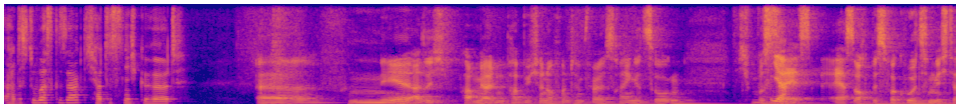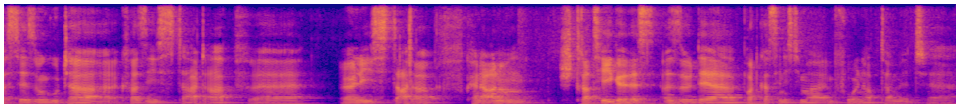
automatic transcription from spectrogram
Hattest du was gesagt? Ich hatte es nicht gehört. Äh, nee, also ich habe mir halt ein paar Bücher noch von Tim Ferriss reingezogen. Ich wusste ja. erst, erst auch bis vor kurzem nicht, dass der so ein guter quasi Startup, äh, Early Startup, keine Ahnung, Stratege ist. Also der Podcast, den ich dir mal empfohlen habe, damit äh,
